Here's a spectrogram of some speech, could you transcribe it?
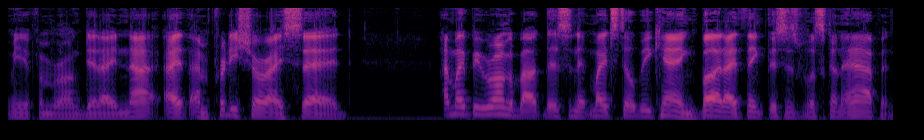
me if I'm wrong. Did I not? I, I'm pretty sure I said I might be wrong about this, and it might still be Kang. But I think this is what's going to happen.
